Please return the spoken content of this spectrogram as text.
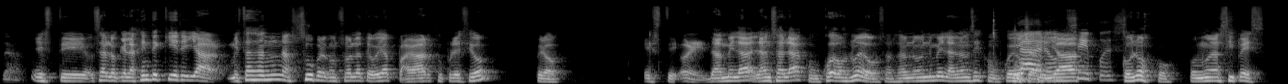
Claro. Este, o sea, lo que la gente quiere ya, me estás dando una super consola, te voy a pagar tu precio, pero, este, oye, dámela, lánzala con juegos nuevos, o sea, no me la lances con juegos que ya sí, pues. conozco, con nuevas IPs.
